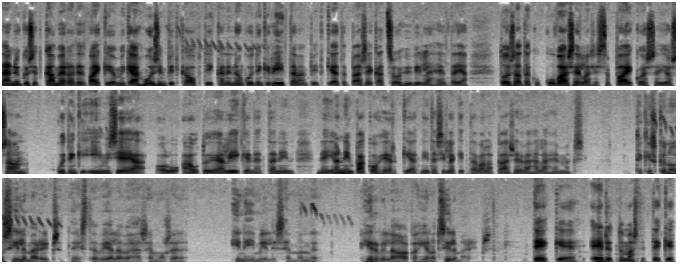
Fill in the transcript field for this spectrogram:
Nämä nykyiset kamerat, että vaikka ei ole mikään huisin pitkä optiikka, niin ne on kuitenkin riittävän pitkiä, että pääsee katsoa hyvin läheltä. Ja toisaalta kun kuvaa sellaisissa paikoissa, jossa on kuitenkin ihmisiä ja ollut autoja ja liikennettä, niin ne ei ole niin pakoherkkiä, että niitä silläkin tavalla pääsee vähän lähemmäksi. Tekisikö nuo silmäripset niistä vielä vähän semmoisen inhimillisemmän? Hirvillä on aika hienot silmäripset tekee, ehdottomasti tekee.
